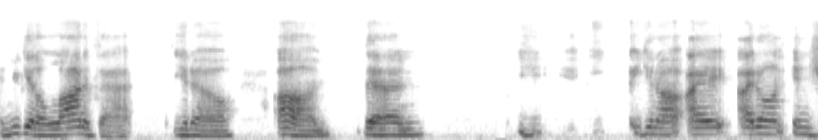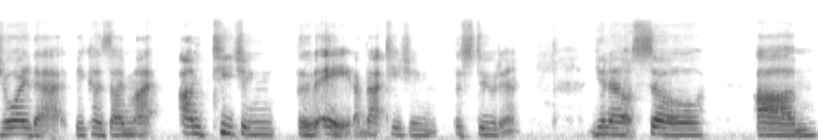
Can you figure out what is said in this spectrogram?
and you get a lot of that, you know, um, then you, you know, I I don't enjoy that because I'm I'm teaching the aide. I'm not teaching the student. You know, so um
